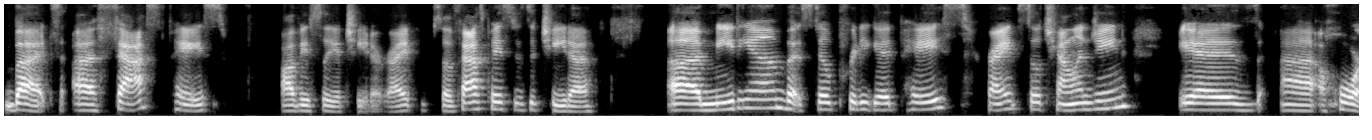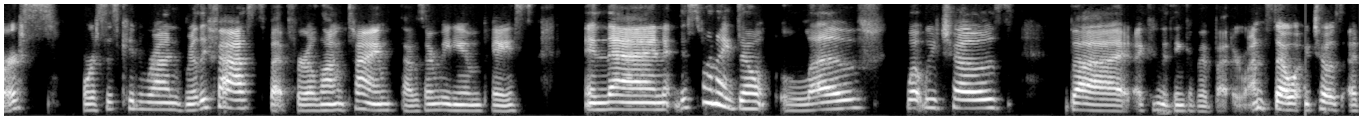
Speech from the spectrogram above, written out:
But a fast pace, obviously a cheetah, right? So fast pace is a cheetah. A medium, but still pretty good pace, right? Still challenging is uh, a horse. Horses can run really fast, but for a long time, that was our medium pace. And then this one, I don't love what we chose but I couldn't think of a better one. So we chose a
